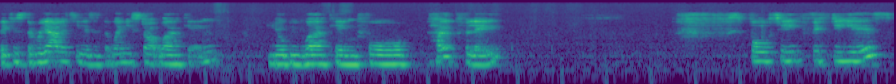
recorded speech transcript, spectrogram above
because the reality is, is that when you start working, you'll be working for hopefully 40, 50 years.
